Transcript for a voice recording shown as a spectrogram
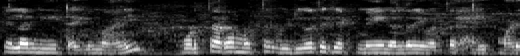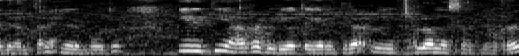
ಎಲ್ಲ ನೀಟಾಗಿ ಮಾಡಿ ಕೊಡ್ತಾರೆ. ಮತ್ತು ವಿಡಿಯೋ ತೆಗಿಯೋಕ್ಕೆ ಮೇನ್ ಅಂದರೆ ಇವತ್ತು ಹೆಲ್ಪ್ ಮಾಡಿದ್ರು ಅಂತಲೇ ಹೇಳ್ಬೋದು. ಈ ರೀತಿ ಯಾರ ವಿಡಿಯೋ ತೆಗಿಯೋರಿದ್ರೆ ಚಲೋ ಅನಿಸ್ತದೆ ನೋಡ್ರಿ.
